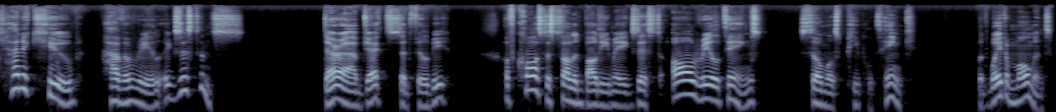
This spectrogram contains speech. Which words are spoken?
can a cube have a real existence? There are object, said Filby. Of course a solid body may exist, all real things, so most people think. But wait a moment.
